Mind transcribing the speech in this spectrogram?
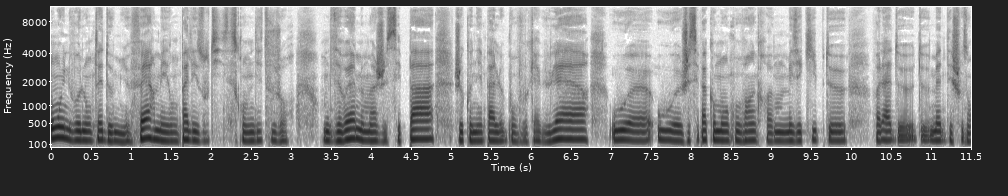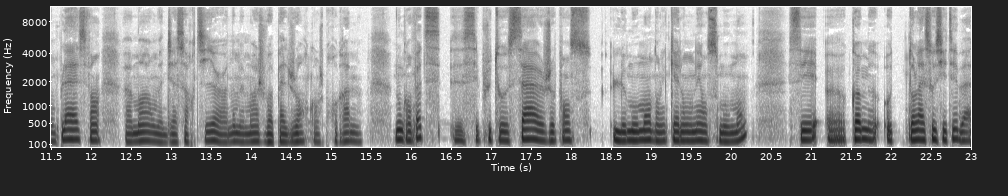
ont une volonté de mieux faire, mais n'ont pas les outils. C'est ce qu'on me dit toujours. On me disait ouais, mais moi je sais pas, je connais pas le bon vocabulaire, ou euh, ou euh, je sais pas comment convaincre mes équipes de voilà de, mettre des choses en place. Enfin, moi on m'a déjà sorti non mais moi je vois pas le genre quand je programme. Donc en fait c'est plutôt ça, je pense, le moment dans lequel on est en ce moment. C'est euh, comme dans la société, bah,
